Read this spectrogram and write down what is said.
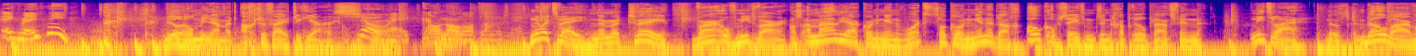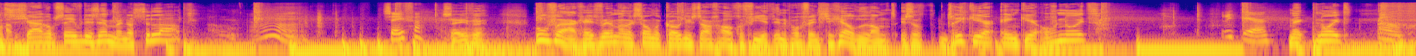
Ik weet niet. Wilhelmina met 58 jaar. Zo. Ik kan Nou, nou. nog wat lang zeggen. Nummer 2. Nummer 2. Waar of niet waar? Als Amalia koningin wordt, zal Koninginnedag ook op 27 april plaatsvinden. Niet waar. Dat is wel waar, want ze is jaren op 7 december en dat is te laat. Zeven. 7. Hoe vaak heeft Willem-Alexander Koningsdag al gevierd in de provincie Gelderland? Is dat drie keer, één keer of nooit? Drie keer. Nee, nooit. Oh,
